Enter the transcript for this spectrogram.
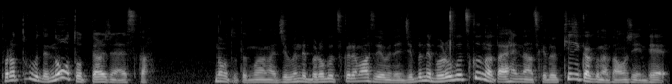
プラットフォームでノートってあるじゃないですか。ノートとか自分でブログ作れますよみたいな。自分でブログ作るのは大変なんですけど記事書くのは楽しいんで。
